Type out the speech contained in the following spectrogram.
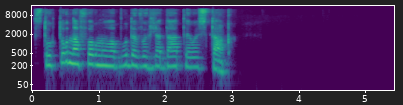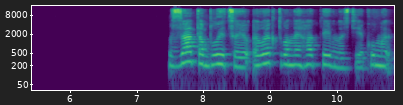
Структурна формула буде виглядати ось так. За таблицею електронегативності, яку ми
